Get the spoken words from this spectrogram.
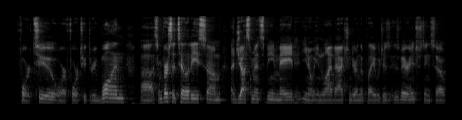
4 2 or 4 2 3 1. Uh, some versatility, some adjustments being made, you know, in live action during the play, which is, is very interesting. So,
